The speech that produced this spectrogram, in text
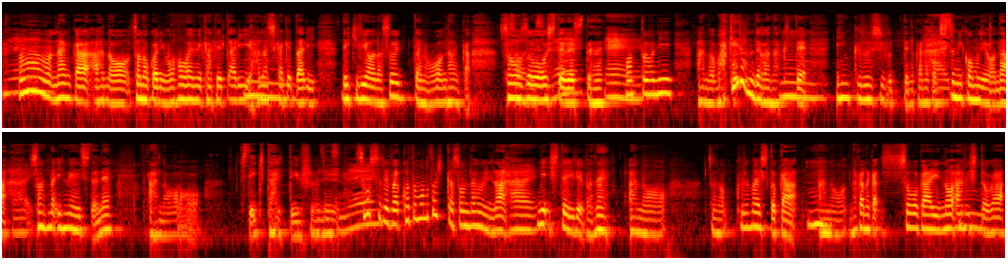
いいね、うん、なんか、あの、その子にも微笑みかけたり、話しかけたりできるような、そういったのをなんか想像をしてですね、ね。えー、本当に、あの、分けるんではなくて、インクルーシブっていうのかな、包み込むような、はい、そんなイメージでね、あの、していきたいっていうふうに。そう、ね,、すれば子供の時からそんなふうな、はい、にしていればねあのその車椅子とか、うん、あのなかなか障害のある人が、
